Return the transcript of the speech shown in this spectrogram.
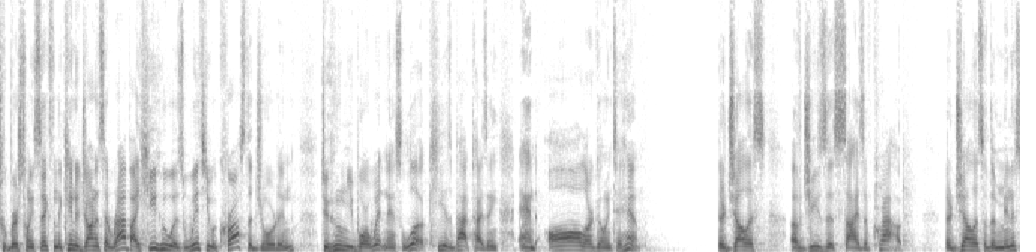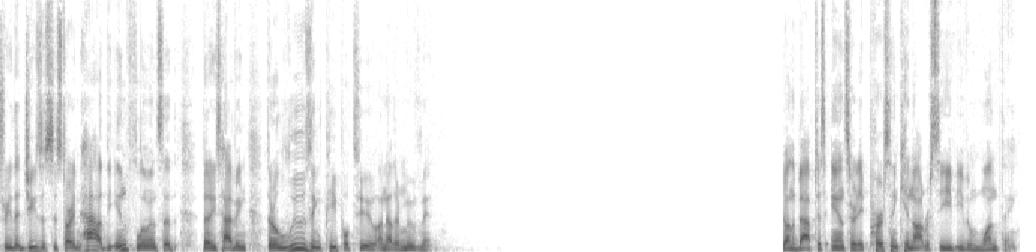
verse 26 and they came to john and said rabbi he who was with you across the jordan to whom you bore witness look he is baptizing and all are going to him they're jealous of Jesus' size of crowd. They're jealous of the ministry that Jesus is starting to have, the influence that, that he's having. They're losing people to another movement. John the Baptist answered, A person cannot receive even one thing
